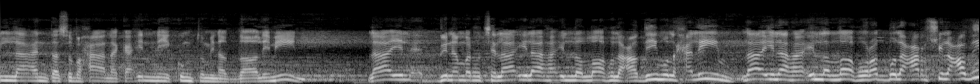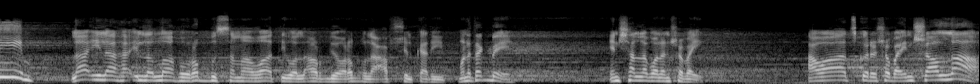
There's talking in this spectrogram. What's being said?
ইল্লা আনতা সুবহানাকা ইন্নী কুনতু মিনাজ জালিমিন লা দুই নম্বর হচ্ছে, লা ইলাহা ইল্লাল্লাহুল আযীমুল হালিম। লা ইলাহা ইল্লাল্লাহু রাব্বুল আরশিল আযীম। লা ইলাহা ইল্লাল্লাহু রাব্বুস সামাওয়াতি ওয়াল আরদি ওয়া রাব্বুল আরশিল কারীম। মনে থাকবে? ইনশাআল্লাহ বলেন সবাই। আওয়াজ করে সবাই, ইনশাআল্লাহ।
